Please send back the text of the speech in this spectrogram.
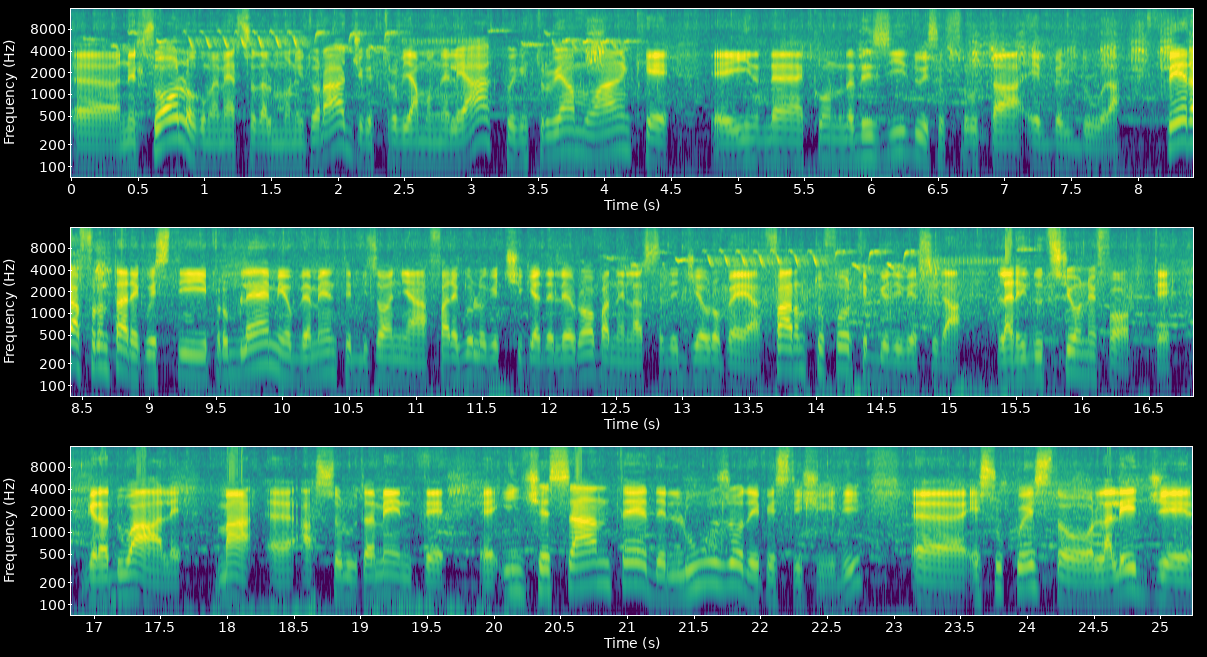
eh, nel suolo come emerso dal monitoraggio, che troviamo nelle acque, che troviamo anche eh, in, eh, con residui su frutta e verdura. Per affrontare questi problemi ovviamente bisogna fare quello che ci chiede l'Europa nella strategia europea, farm to fork e biodiversità, la riduzione forte, graduale ma eh, assolutamente eh, incessante dell'uso dei pesticidi e su questo la legge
